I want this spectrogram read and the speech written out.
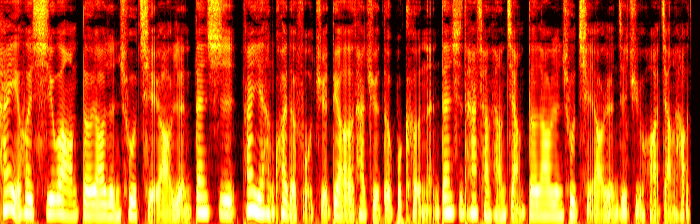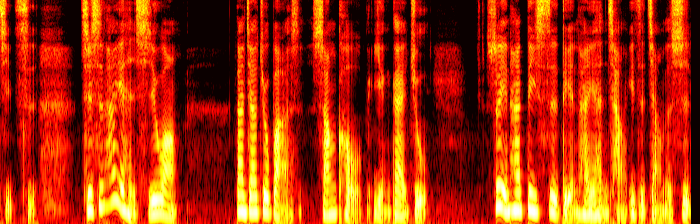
他也会希望得饶人处且饶人，但是他也很快的否决掉了，他觉得不可能。但是他常常讲得饶人处且饶人这句话，讲了好几次。其实他也很希望大家就把伤口掩盖住，所以他第四点他也很常一直讲的是，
